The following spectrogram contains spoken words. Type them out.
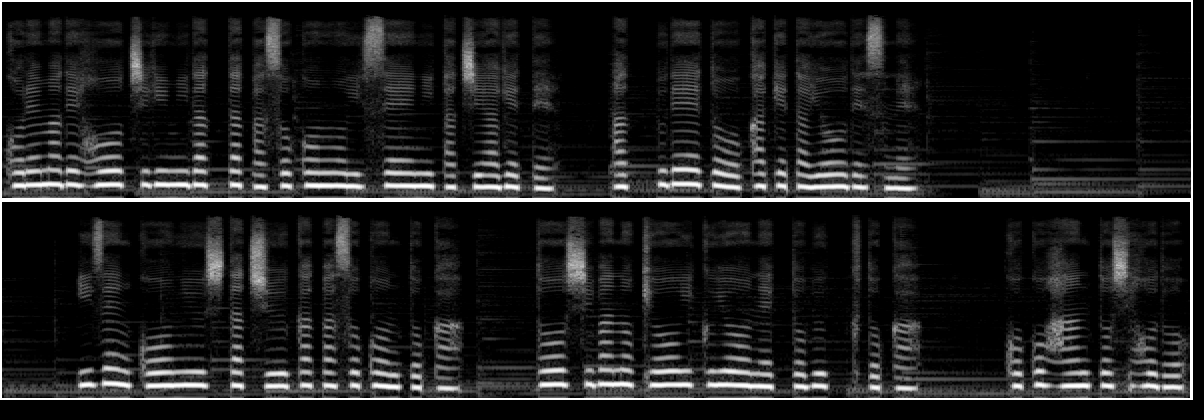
これまで放置気味だったパソコンを一斉に立ち上げて、アップデートをかけたようですね。以前購入した中華パソコンとか、東芝の教育用ネットブックとか、ここ半年ほど、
